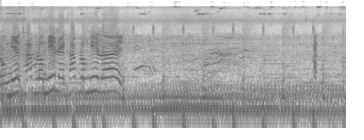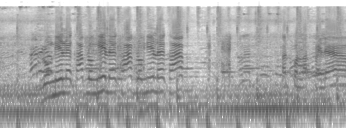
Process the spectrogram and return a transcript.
ลงนี้ครับลงนี้เลยครับ ลงนี้เลย ลงนี้เลยครับ ลงนี้เลยครับ ลงนี้เลยครับท่านปลัดไปแล้ว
